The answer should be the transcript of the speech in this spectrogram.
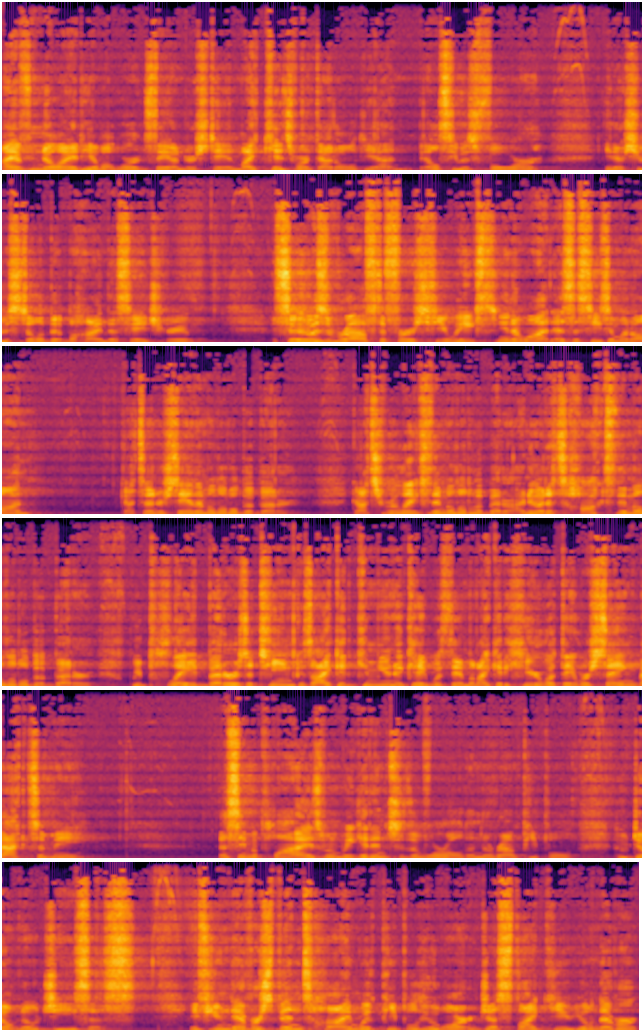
I have no idea what words they understand. My kids weren't that old yet. Elsie was four. You know, she was still a bit behind this age group. So it was rough the first few weeks. You know what? As the season went on, got to understand them a little bit better. Got to relate to them a little bit better. I knew how to talk to them a little bit better. We played better as a team because I could communicate with them and I could hear what they were saying back to me. The same applies when we get into the world and around people who don't know Jesus. If you never spend time with people who aren't just like you, you'll never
